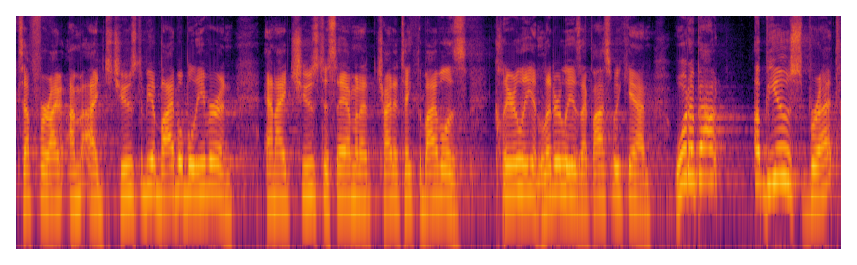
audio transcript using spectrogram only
except for I, I'm, I choose to be a Bible believer and, and I choose to say I'm going to try to take the Bible as clearly and literally as I possibly can. What about abuse, Brett?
